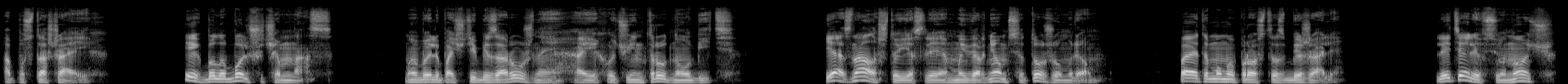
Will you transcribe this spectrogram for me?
опустошая их. Их было больше, чем нас. Мы были почти безоружны, а их очень трудно убить. Я знал, что если мы вернемся, тоже умрем. Поэтому мы просто сбежали. Летели всю ночь.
